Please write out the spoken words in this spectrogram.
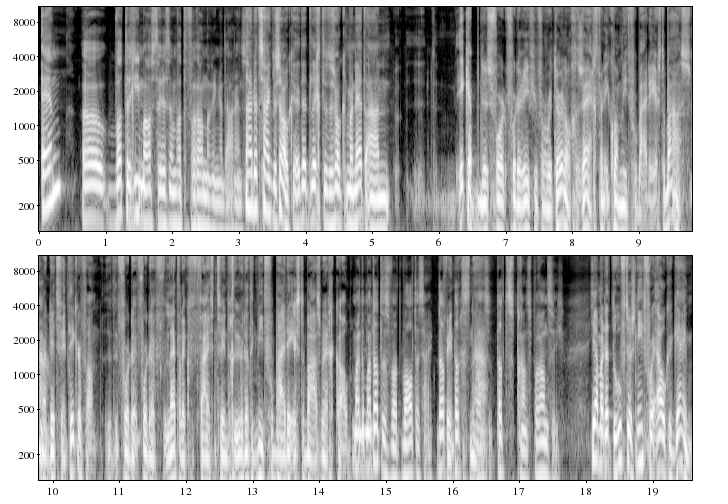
En eh, wat de remaster is en wat de veranderingen daarin zijn. Nou, dat zei ik dus ook. Dat ligt er dus ook maar net aan. Ik heb dus voor, voor de review van Returnal gezegd: van ik kwam niet voorbij de eerste baas. Ja. Maar dit vind ik ervan. Voor de, voor de letterlijk 25 uur dat ik niet voorbij de eerste baas ben gekomen. Maar, maar dat is wat Walter zei. Dat, 20, dat, is, nou. dat is transparantie. Ja, maar dat hoeft dus niet voor elke game.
